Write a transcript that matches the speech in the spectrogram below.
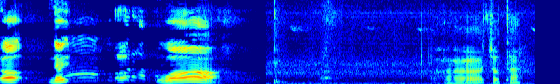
어, 내, 어, 와. 아, 좋다.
